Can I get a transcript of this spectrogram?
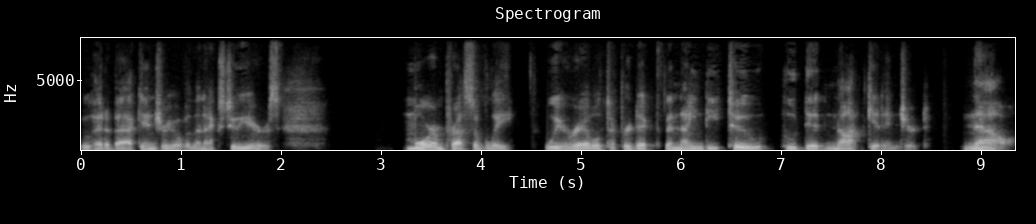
who had a back injury over the next two years. More impressively, we were able to predict the 92 who did not get injured. Now,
